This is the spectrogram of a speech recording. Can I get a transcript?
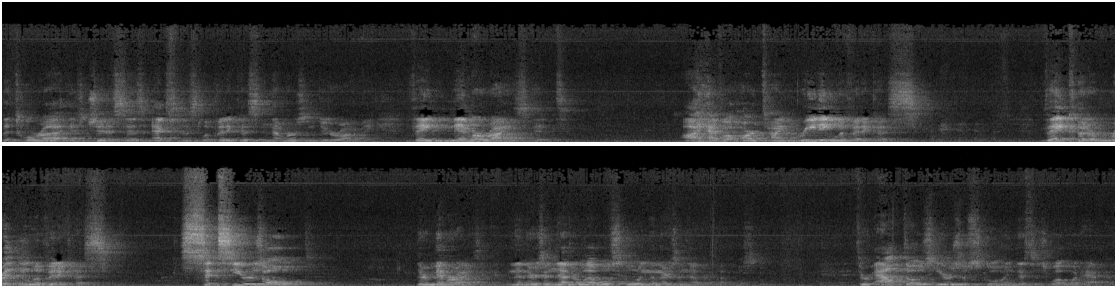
The Torah is Genesis, Exodus, Leviticus, Numbers, and Deuteronomy. They memorized it. I have a hard time reading Leviticus. They could have written Leviticus. Six years old. They're memorizing it. And then there's another level of schooling, then there's another level of schooling. Throughout those years of schooling, this is what would happen.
